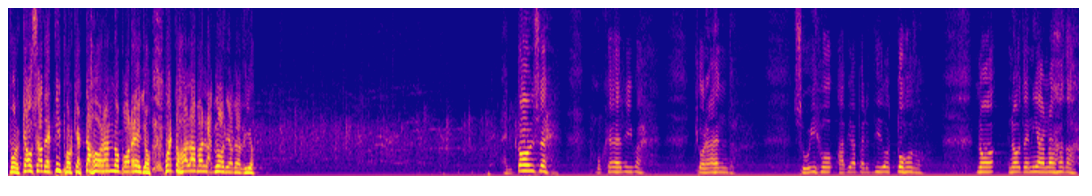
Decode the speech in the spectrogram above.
por causa de ti, porque estás orando por ellos. ¿Cuántos alaban la gloria de Dios? Entonces, mujer iba llorando. Su hijo había perdido todo. No, no tenía nada.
